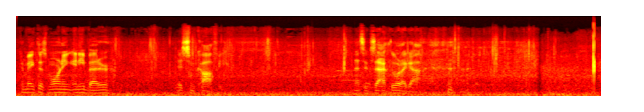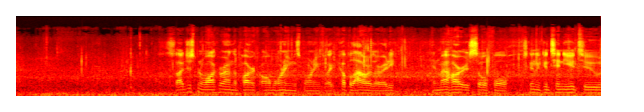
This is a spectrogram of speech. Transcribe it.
That can make this morning any better is some coffee. And that's exactly what I got. So I've just been walking around the park all morning this morning for like a couple hours already. And my heart is so full. Just gonna continue to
